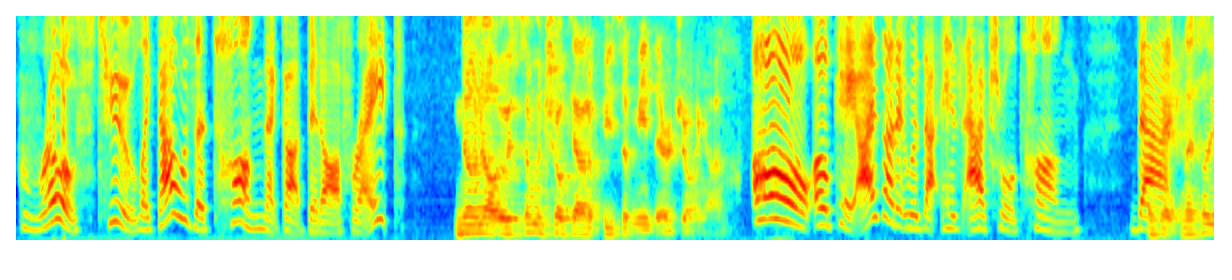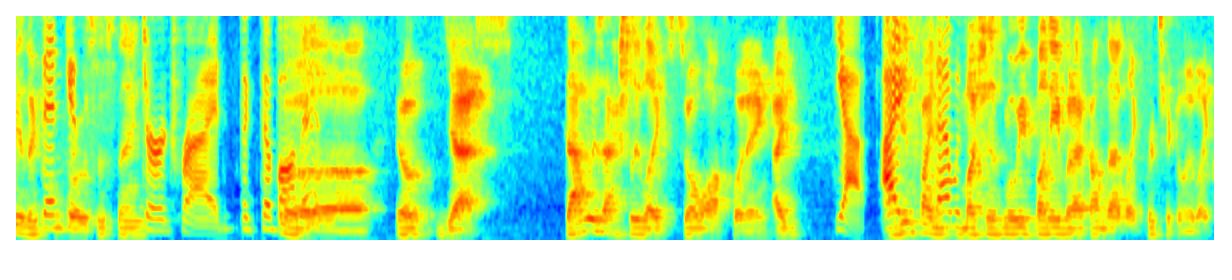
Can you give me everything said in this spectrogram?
gross too. Like that was a tongue that got bit off, right? No, no, it was someone choked out a piece of meat they were chewing on. Oh, okay. I thought it was his actual tongue that Okay, can I tell you the then gets grossest thing? stirred fried. The the vomit. Uh, oh, yes. That was actually like so off putting. I yeah, I, didn't find that was much in this movie funny, but I found that like particularly like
